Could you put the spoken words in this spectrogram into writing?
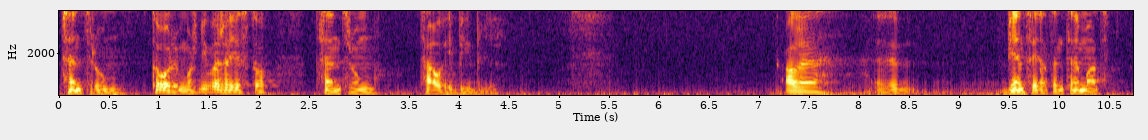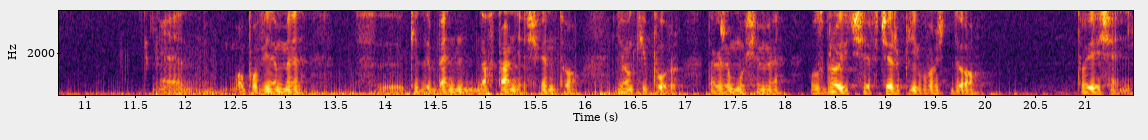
centrum Tory. Możliwe, że jest to centrum całej Biblii. Ale y, więcej na ten temat opowiemy, kiedy nastanie święto Jom Kippur. Także musimy uzbroić się w cierpliwość do, do jesieni.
